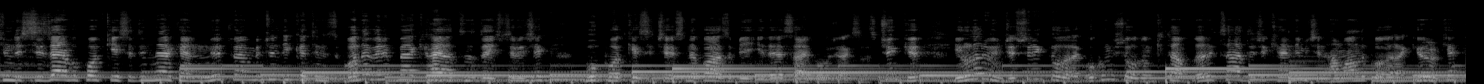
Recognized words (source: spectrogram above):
Şimdi sizler bu podcast'i dinlerken lütfen bütün dikkatinizi bana verip belki hayatınızı değiştirecek bu podcast içerisinde bazı bilgilere sahip olacaksınız. Çünkü yıllar önce sürekli olarak okumuş olduğum kitapları sadece kendim için hamallık olarak görürken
